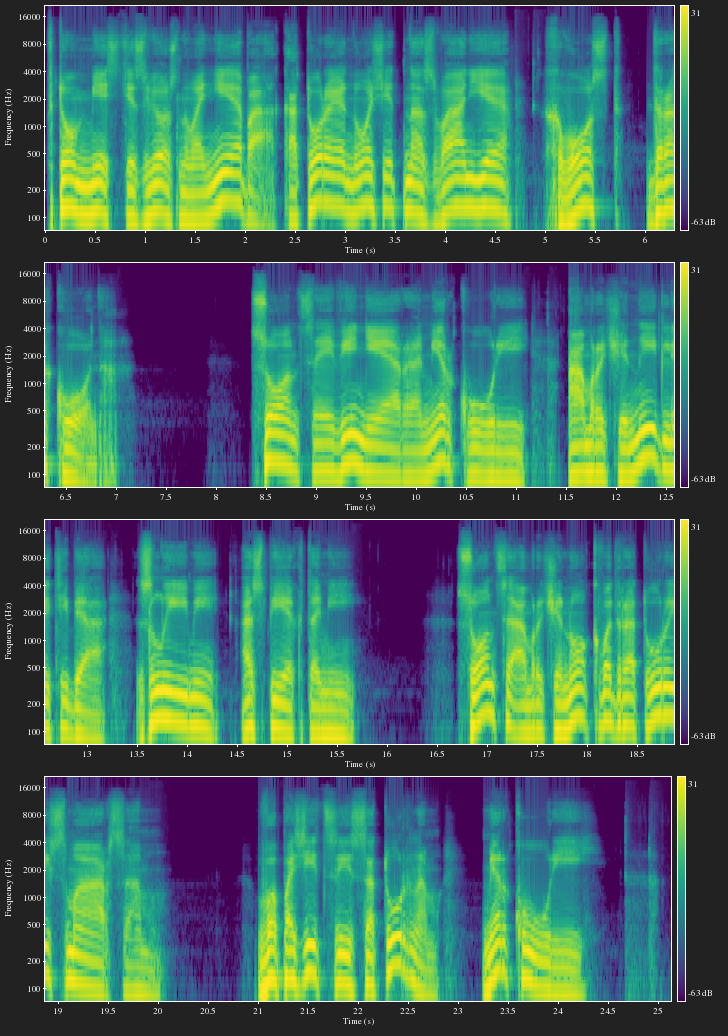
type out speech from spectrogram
в том месте звездного неба, которое носит название «Хвост дракона». Солнце, Венера, Меркурий омрачены для тебя злыми, аспектами. Солнце омрачено квадратурой с Марсом. В оппозиции с Сатурном — Меркурий.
